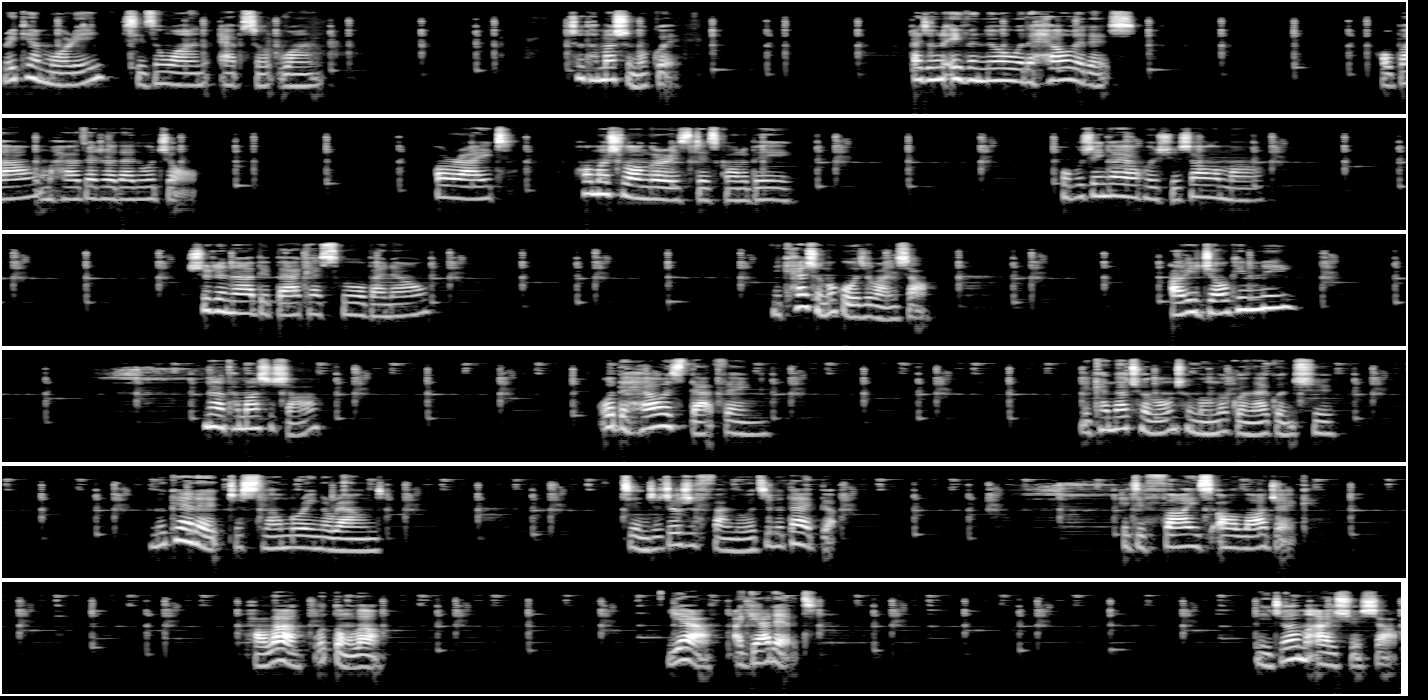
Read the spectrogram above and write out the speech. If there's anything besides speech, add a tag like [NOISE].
Rick and Morty Season One Episode One。这他妈什么鬼？I don't even know what the hell it is。好吧，我们还要在这儿待多久？All right, how much longer is this gonna be？我不是应该要回学校了吗？Shouldn't I be back at school by now？你开什么国际玩笑 ？are you joking me？那他妈是啥？What the hell is that thing？你看它蠢萌蠢萌的滚来滚去。Look at it just slumbering around，简直就是反逻辑的代表。It defies all logic。好了，我懂了。Yeah, I get it. 你这么爱学校，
